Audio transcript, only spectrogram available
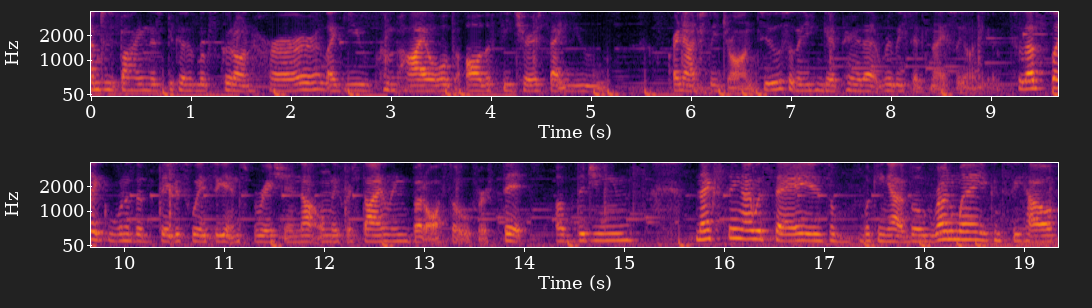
I'm just buying this because it looks good on her. Like you compiled all the features that you are naturally drawn to so then you can get a pair that really fits nicely on you. So that's like one of the biggest ways to get inspiration, not only for styling, but also for fit of the jeans. Next thing I would say is looking at Vogue Runway. You can see how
